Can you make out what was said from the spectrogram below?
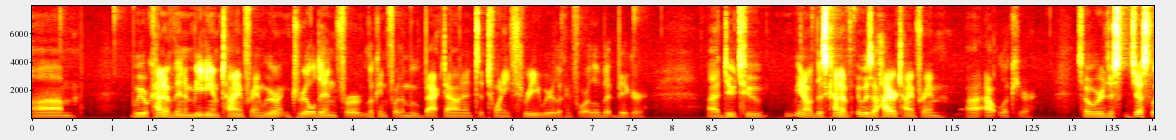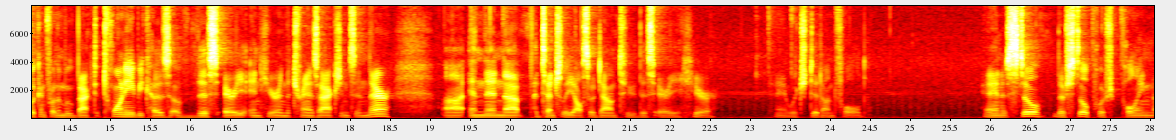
Um, we were kind of in a medium time frame we weren't drilled in for looking for the move back down into 23 we were looking for a little bit bigger uh, due to you know this kind of it was a higher time frame uh, outlook here. So we're just just looking for the move back to 20 because of this area in here and the transactions in there uh, and then uh, potentially also down to this area here okay, which did unfold. And it's still they're still push pulling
